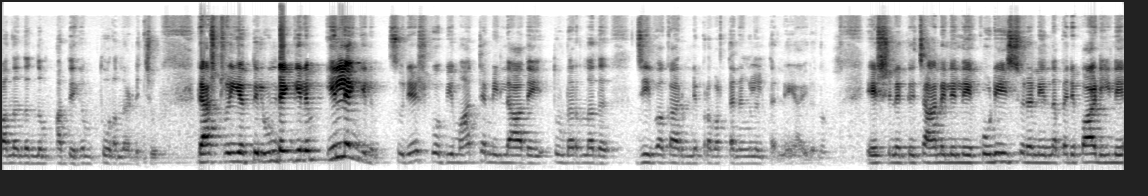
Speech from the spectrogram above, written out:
വന്നതെന്നും അദ്ദേഹം തുറന്നടിച്ചു. രാഷ്ട്രീയത്തിൽ ഉണ്ടെങ്കിലും ഇല്ലെങ്കിലും സുരേഷ് ഗോപി മാറ്റമില്ലാതെ തുടർന്നത് ജീവകാരുണ്യ പ്രവർത്തനങ്ങളിൽ തന്നെയായിരുന്നു. ഏഷ്യനെറ്റ് ചാനലിലെ കോടീശ്വരൻ എന്ന പരിപാടിയിലെ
